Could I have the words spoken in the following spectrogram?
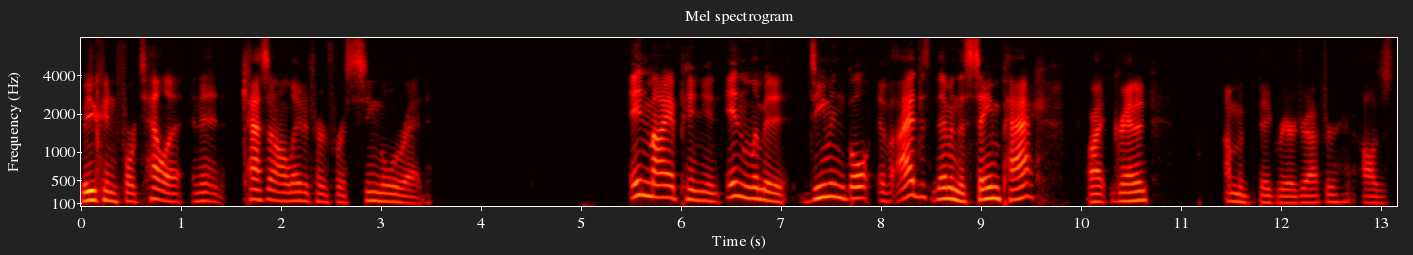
but you can foretell it and then cast it on a later turn for a single red. In my opinion, in limited, Demon Bolt, if I had them in the same pack, all right, granted, I'm a big rare drafter. I'll just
